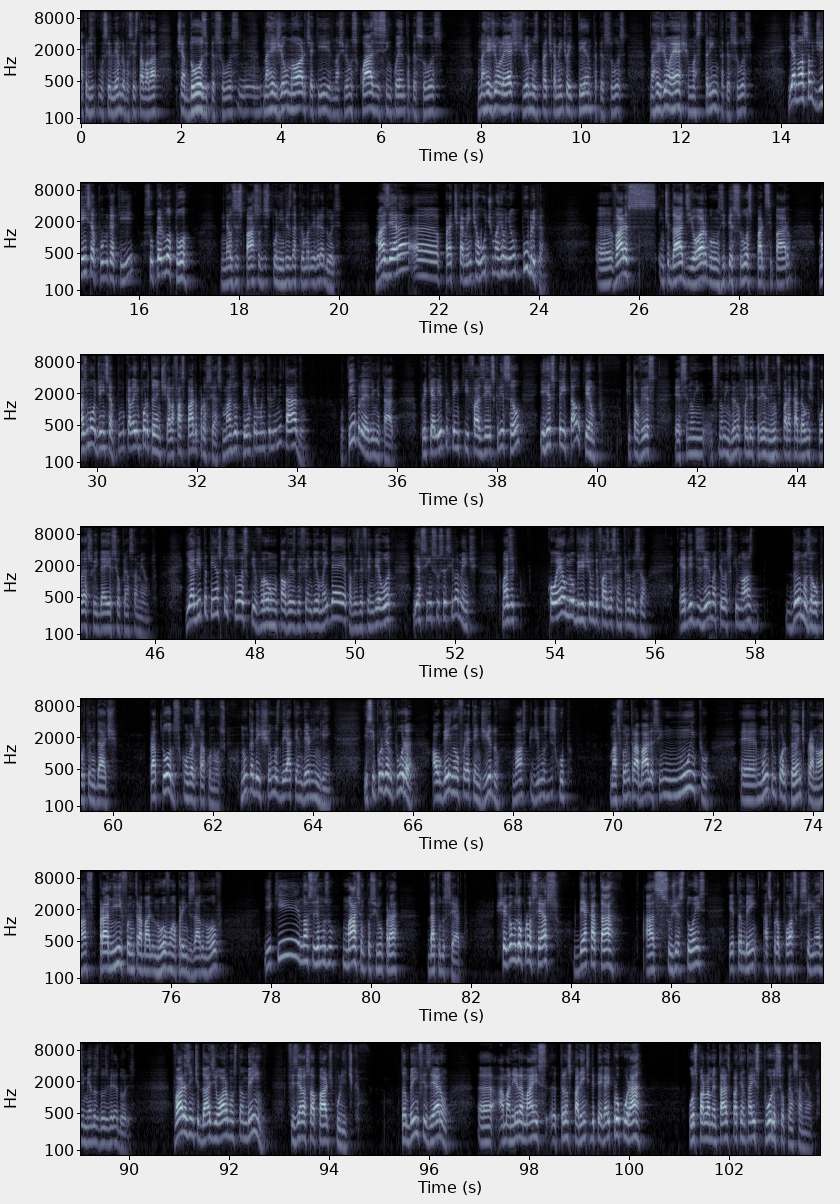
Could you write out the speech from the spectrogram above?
acredito que você lembra, você estava lá, tinha 12 pessoas. Na região norte aqui, nós tivemos quase 50 pessoas. Na região leste tivemos praticamente 80 pessoas. Na região oeste, umas 30 pessoas. E a nossa audiência pública aqui superlotou né, os espaços disponíveis da Câmara de Vereadores. Mas era uh, praticamente a última reunião pública. Uh, várias entidades, órgãos e pessoas participaram, mas uma audiência pública é importante, ela faz parte do processo, mas o tempo é muito limitado. O tempo é limitado. Porque ali tu tem que fazer a inscrição e respeitar o tempo, que talvez, eh, se, não, se não me engano, foi de três minutos para cada um expor a sua ideia e seu pensamento. E ali tu tem as pessoas que vão talvez defender uma ideia, talvez defender outra, e assim sucessivamente. Mas qual é o meu objetivo de fazer essa introdução? É de dizer, Mateus, que nós damos a oportunidade para todos conversar conosco. Nunca deixamos de atender ninguém. E se porventura alguém não foi atendido, nós pedimos desculpa. Mas foi um trabalho assim muito, é, muito importante para nós. Para mim foi um trabalho novo, um aprendizado novo e que nós fizemos o máximo possível para dar tudo certo. Chegamos ao processo de acatar as sugestões e também as propostas que seriam as emendas dos vereadores. Várias entidades e órgãos também fizeram a sua parte política também fizeram uh, a maneira mais uh, transparente de pegar e procurar os parlamentares para tentar expor o seu pensamento.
